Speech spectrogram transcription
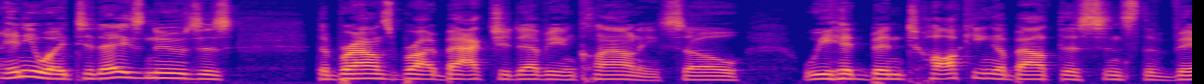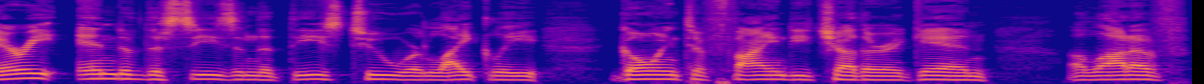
Anyway, today's news is the Browns brought back Jadeveon Clowney. So we had been talking about this since the very end of the season that these two were likely going to find each other again. A lot of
